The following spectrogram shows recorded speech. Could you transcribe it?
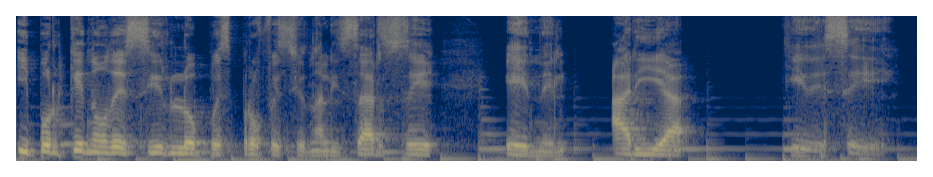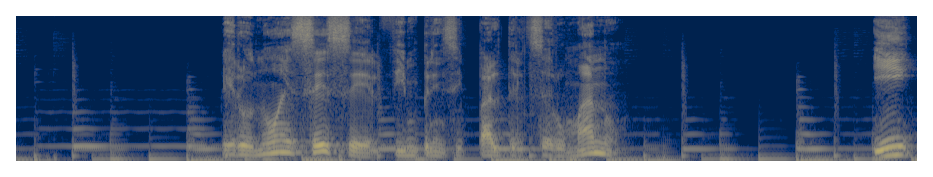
y, por qué no decirlo, pues profesionalizarse en el área que desee. Pero no es ese el fin principal del ser humano. Y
